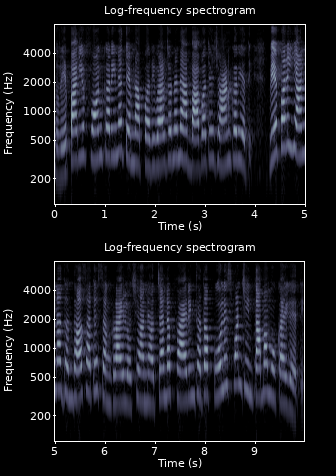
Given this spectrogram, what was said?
તો વેપારીએ ફોન કરીને તેમના પરિવારજનોને આ બાબતે જાણ કરી હતી. વેપારી યાનના ધંધા સાથે સંકળાયેલો છે અને અચાનક ફાયરિંગ થતાં પોલીસ પણ ચિંતામાં મુકાઈ ગઈ હતી.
